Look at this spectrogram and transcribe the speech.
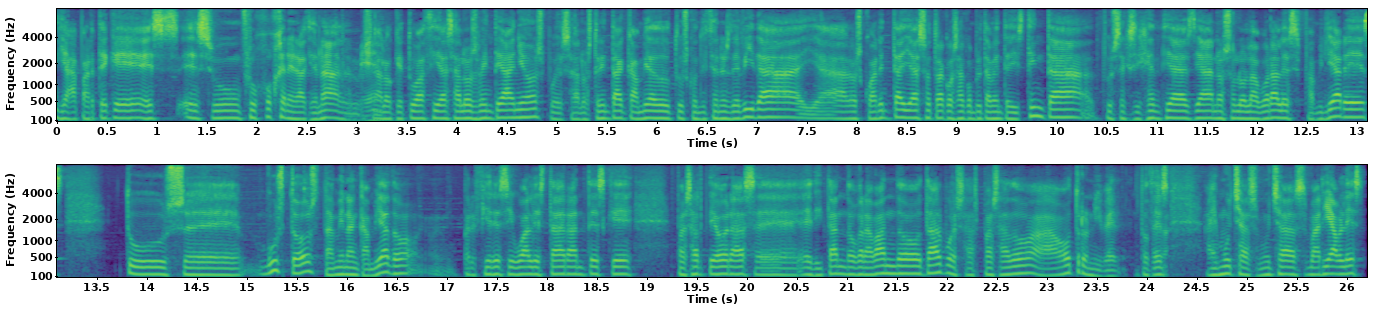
Y aparte que es, un flujo generacional. O sea, lo que tú hacías a los 20 años, pues a los 30 han cambiado tus condiciones de vida y a los 40 ya es otra cosa completamente distinta. Tus exigencias ya no solo laborales, familiares, tus eh, gustos también han cambiado. Prefieres igual estar antes que pasarte horas eh, editando, grabando, tal, pues has pasado a otro nivel. Entonces, hay muchas, muchas variables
